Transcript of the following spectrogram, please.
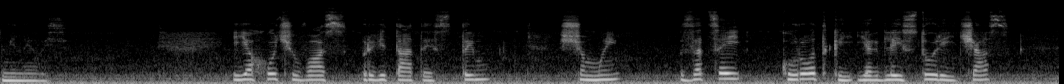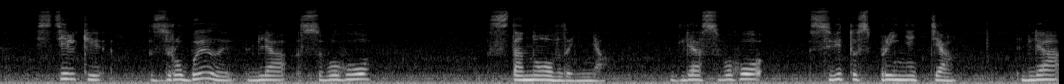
змінились. І я хочу вас привітати з тим, що ми за цей короткий, як для історії, час стільки зробили для свого становлення, для свого світосприйняття, для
